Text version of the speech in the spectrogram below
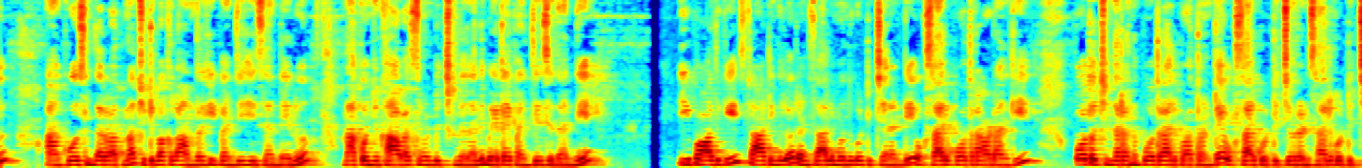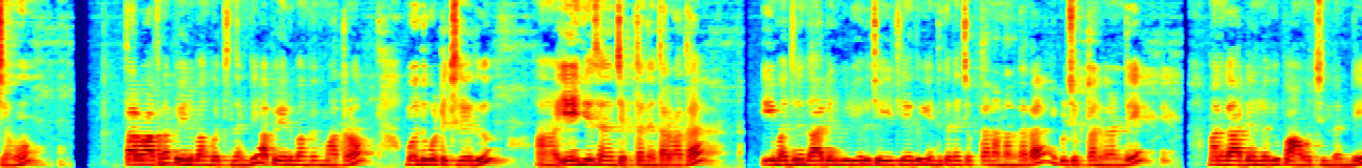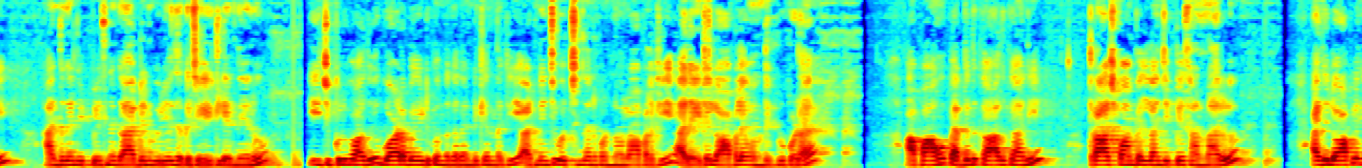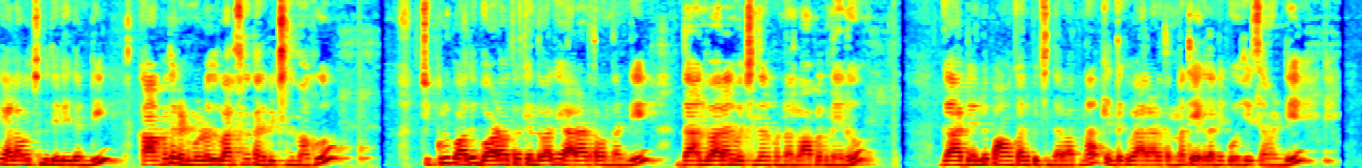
కోసిన తర్వాత చుట్టుపక్కల అందరికీ పనిచేసేసాను నేను. నాకు కొంచెం కావాల్సిన వండించుకునేదాన్ని మిగతా పనిచేసేదాన్ని ఈ పాదుకి స్టార్టింగ్లో రెండుసార్లు మందు కొట్టించానండి. ఒకసారి పూత రావడానికి పూత వచ్చిన తర్వాత పూత రాలిపోతుంటే ఒకసారి కొట్టించాము రెండుసార్లు కొట్టించాము. తర్వాత పేనుబంక వచ్చిందండి. ఆ పేను బంకకి మాత్రం మందు కొట్టించలేదు. ఏం చేశానని చెప్తాను నేను తర్వాత. ఈ మధ్యన గార్డెన్ వీడియోలు చేయట్లేదు. ఎందుకనే చెప్తాను అన్నాను కదా ఇప్పుడు చెప్తాను వినండి. మన గార్డెన్లోకి పాము వచ్చిందండి. అందుకని చెప్పేసి గార్డెన్ వీడియోస్ సరిగ్గా చేయట్లేదు నేను. ఈ చిక్కుడు పాదు గోడ బయటకు ఉంది కదండి కిందకి. అటు నుంచి వచ్చింది అనుకుంటున్నాం లోపలికి. అదైతే లోపలే ఉంది ఇప్పుడు కూడా. ఆ పాము పెద్దది కాదు కానీ త్రాచుపాము పిల్ల అని చెప్పేసి అన్నారు. అది లోపలికి ఎలా వచ్చిందో తెలియదండి. కాకపోతే రెండు మూడు రోజులు వరుసగా కనిపించింది మాకు. చిక్కుడు పాదు గోడ అవతల కింద వరకు ఏలాడుతూ ఉందండి. దాని ద్వారానే వచ్చింది అనుకున్నాను లోపలికి నేను. గార్డెన్లో పాము కనిపించిన తర్వాత కిందకి వేలాడుతున్న తీగలన్నీ కోసేసామండి.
